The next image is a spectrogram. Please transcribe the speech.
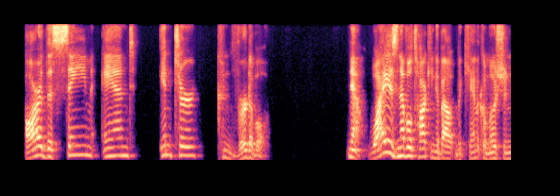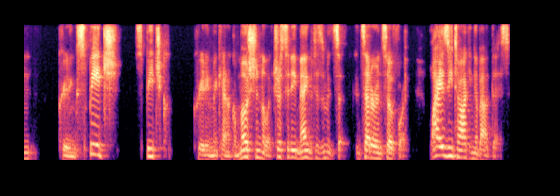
are the same and interconvertible. Now, why is Neville talking about mechanical motion creating speech, speech creating mechanical motion, electricity, magnetism, et cetera, and so forth? Why is he talking about this?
